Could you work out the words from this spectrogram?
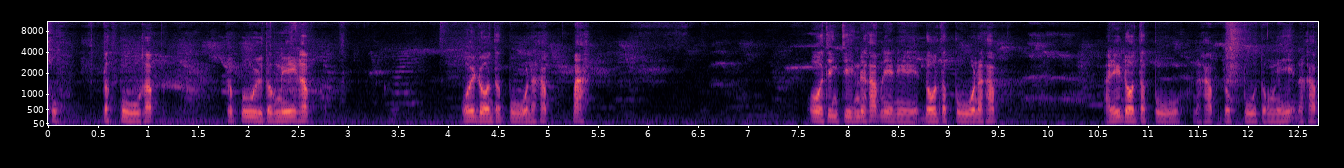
หตะปูครับ ตะปูอยู่ตรงนี้ครับ โอ้ยโดนตะปูนะครับมาโอ้จริงๆนะครับนี่นี่โดนตะปูนะครับ อันนี้โดนตะปูนะครับตะปูตรงนี้นะครับ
